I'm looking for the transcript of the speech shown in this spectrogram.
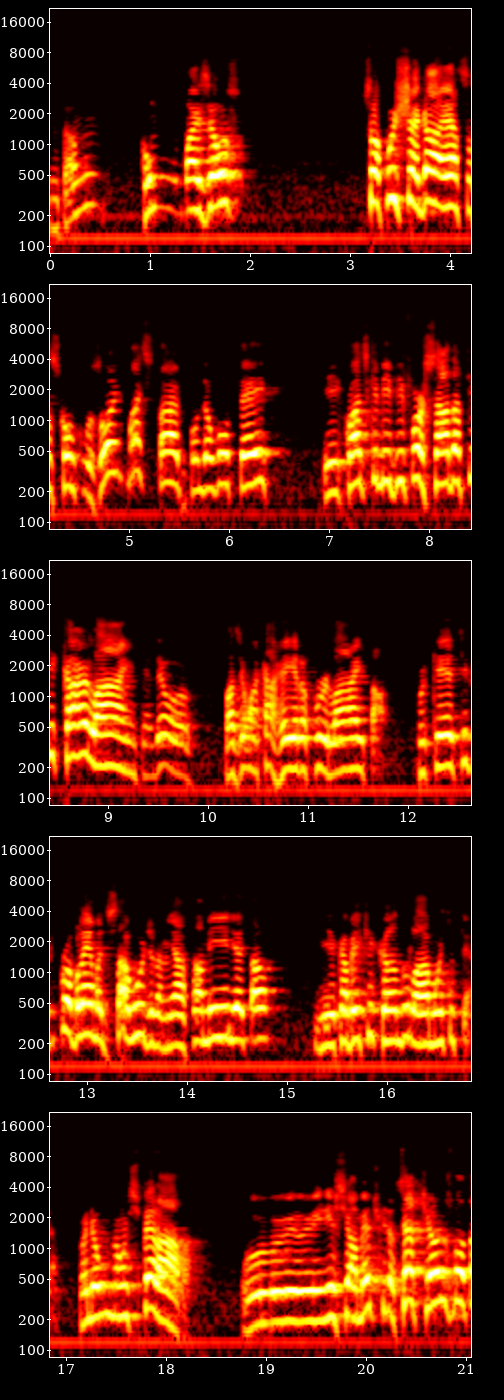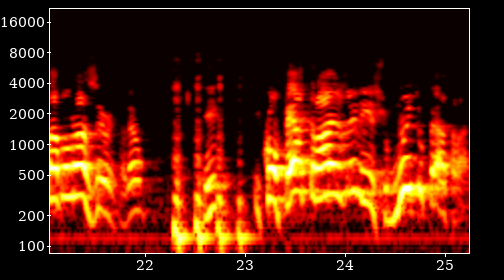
Então, como, mas eu só fui chegar a essas conclusões mais tarde, quando eu voltei e quase que me vi forçado a ficar lá, entendeu? Fazer uma carreira por lá e tal. Porque tive problema de saúde na minha família e tal, e acabei ficando lá muito tempo, quando eu não esperava. O, inicialmente, queria sete anos voltar para o Brasil, entendeu? E, e, com o pé atrás no início, muito pé atrás.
